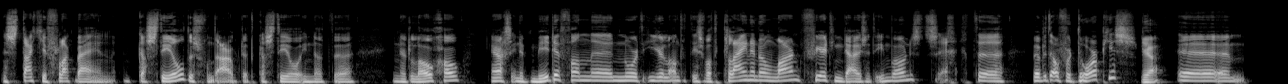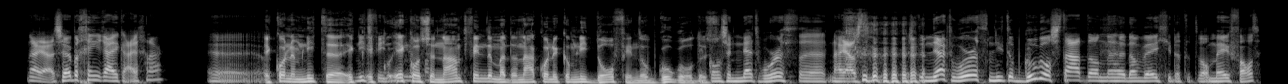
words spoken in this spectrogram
een stadje vlakbij een, een kasteel. Dus vandaar ook dat kasteel in dat, eh, in dat logo. Ergens in het midden van Noord-Ierland. Het is wat kleiner dan Larn, 14.000 inwoners. Het is echt, we hebben het over dorpjes. Ja. Nou ja, ze hebben geen rijke eigenaar. Eh, Ik kon hem niet, eh, ik, Niet ik, vinden, ik, in kon zijn naam vinden, maar daarna kon ik hem niet doorvinden op Google. Dus kon zijn net worth. eh, nou ja, als de, als de net worth niet op Google staat, dan, dan weet je dat het wel meevalt.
